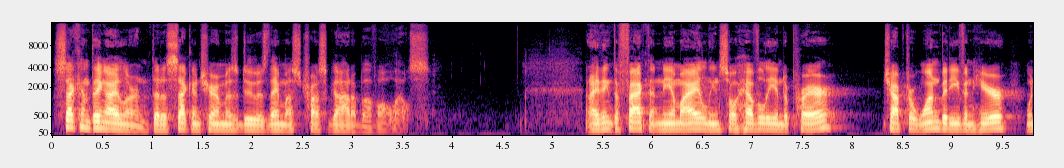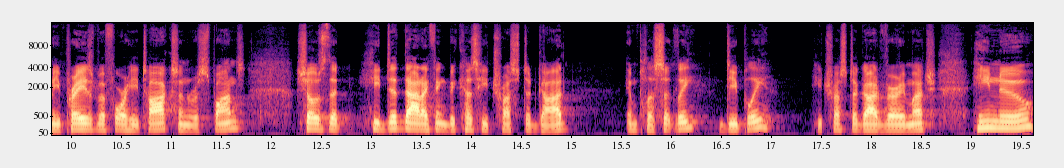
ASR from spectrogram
Second thing I learned that a second chair must do is they must trust God above all else. And I think the fact that Nehemiah leans so heavily into prayer, chapter one, but even here, when he prays before he talks and responds, shows that he did that, I think, because he trusted God implicitly, deeply. He trusted God very much. He knew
